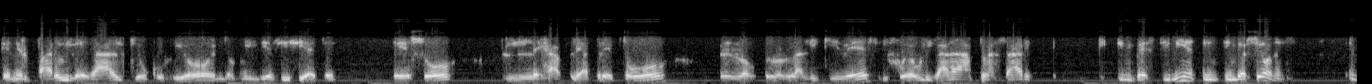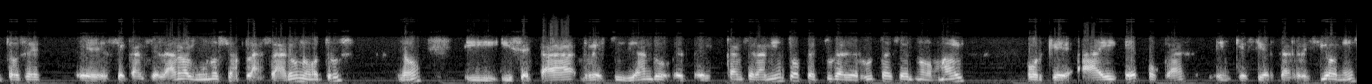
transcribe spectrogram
en el paro ilegal que ocurrió en 2017, eso le, le apretó la liquidez y fue obligada a aplazar inversiones. Entonces eh, se cancelaron algunos, se aplazaron otros, ¿no? Y, y se está reestudiando. El, el cancelamiento o apertura de rutas es normal porque hay épocas en que ciertas regiones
